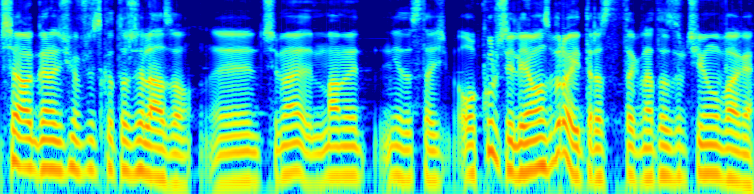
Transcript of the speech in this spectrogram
trzeba ogarnąć mimo wszystko to żelazo. Yy, czy ma, mamy, nie dostać... O kurczę, ile ja mam zbroi, teraz tak na to zwróciłem uwagę.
